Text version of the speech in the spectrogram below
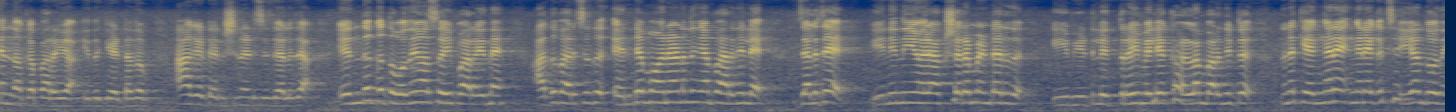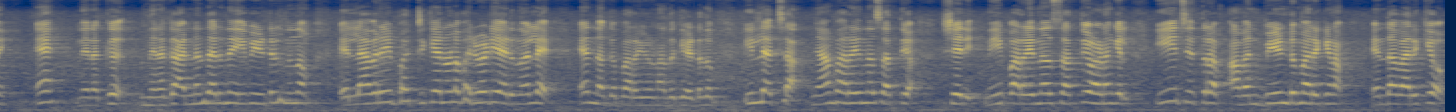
എന്നൊക്കെ പറയുക. ഇത് കേട്ടതും ആകെ ടെൻഷൻ അടിച്ച് ജലജ എന്തൊക്കെ തോന്നിയ ഈ പറയുന്നേ? അത് വരച്ചത് എന്റെ മോനാണെന്ന് ഞാൻ പറഞ്ഞില്ലേ? ജലജേ ഇനി നീ ഒരു അക്ഷരം മിണ്ടരുത്. ഈ വീട്ടിൽ ഇത്രയും വലിയ കള്ളം പറഞ്ഞിട്ട് നിനക്ക് എങ്ങനെ ഇങ്ങനെയൊക്കെ ചെയ്യാൻ തോന്നി? ഏ നിനക്ക് നിനക്ക് അന്നം തരുന്ന ഈ വീട്ടിൽ നിന്നും എല്ലാവരെയും പറ്റിക്കാനുള്ള പരിപാടിയായിരുന്നു അല്ലേ? എന്നൊക്കെ പറയണം അത് കേട്ടതും. ഇല്ല അച്ഛ ഞാൻ പറയുന്ന സത്യം. ശരി നീ പറയുന്നത് സത്യമാണെങ്കിൽ ഈ ചിത്രം അവൻ വീണ്ടും വരയ്ക്കണം. എന്താ വരയ്ക്കോ?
